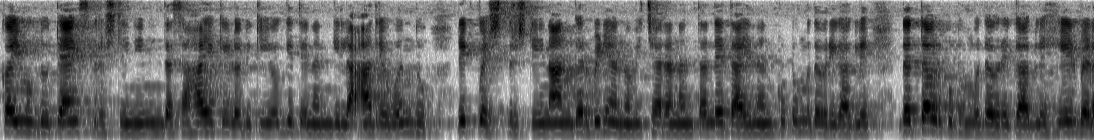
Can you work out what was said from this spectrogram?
ಕೈ ಮುಗಿದು ಥ್ಯಾಂಕ್ಸ್ ದೃಷ್ಟಿ. ನಿನ್ನಿಂದ ಸಹಾಯ ಕೇಳೋದಕ್ಕೆ ಯೋಗ್ಯತೆ ನನಗಿಲ್ಲ. ಆದರೆ ಒಂದು ರಿಕ್ವೆಸ್ಟ್ ದೃಷ್ಟಿ. ನಾನು ಗರ್ಭಿಣಿ ಅನ್ನೋ ವಿಚಾರ ನನ್ನ ತಂದೆ ತಾಯಿ ನನ್ನ ಕುಟುಂಬದವರಿಗಾಗಲಿ, ದತ್ತ ಅವ್ರ ಕುಟುಂಬದವರಿಗಾಗಲಿ ಹೇಳಬೇಡ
